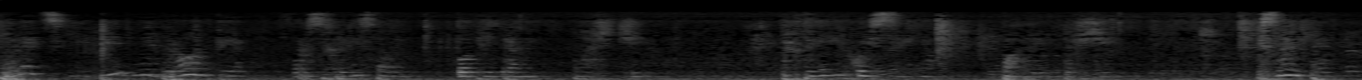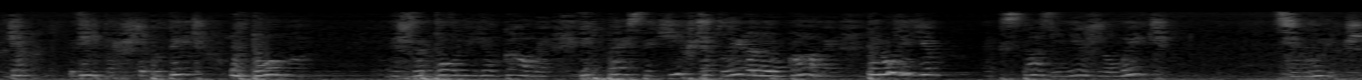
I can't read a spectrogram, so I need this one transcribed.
турецькі бідні бранки, розхристали обідрані плащі. Так тихо й синьо падають дощі. І знаєте, як вітер шепотить удома між вербовими гілками, відпестить їх чутливими руками, дарує їм екстазу ніжну мить, цілуючи,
